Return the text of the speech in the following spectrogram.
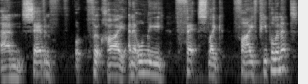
and 7 foot high and it only fits like five people in it.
